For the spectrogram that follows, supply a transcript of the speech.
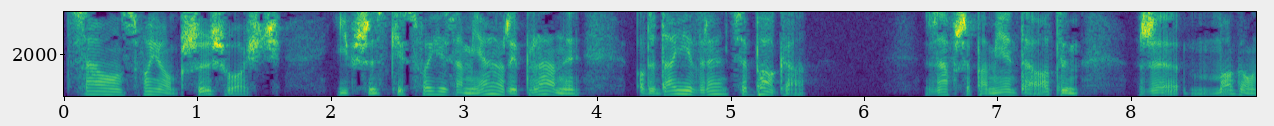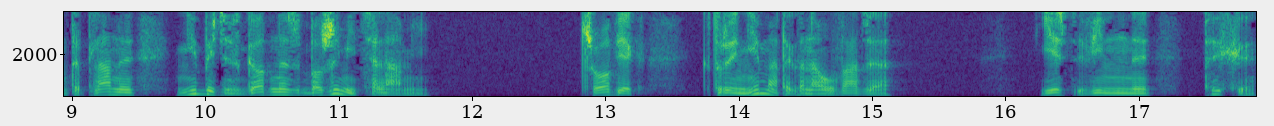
całą swoją przyszłość i wszystkie swoje zamiary, plany oddaje w ręce Boga. Zawsze pamięta o tym, że mogą te plany nie być zgodne z Bożymi celami. Człowiek, który nie ma tego na uwadze, jest winny pychy,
